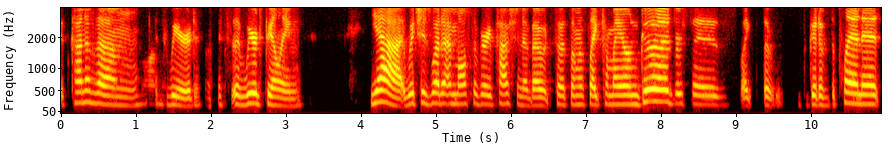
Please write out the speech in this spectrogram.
it's kind of, um, it's weird. It's a weird feeling. Yeah, which is what I'm also very passionate about. So it's almost like for my own good versus like the good of the planet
